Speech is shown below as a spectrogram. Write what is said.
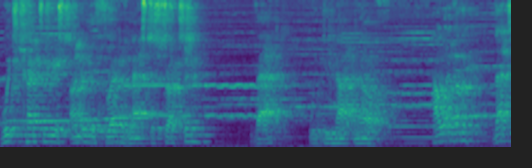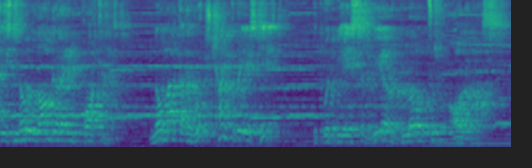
Which country is under the threat of mass destruction? That we do not know. However, that is no longer important. No matter which country is hit, it would be a severe blow to all of us.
